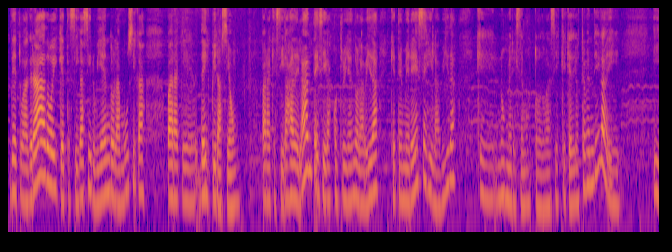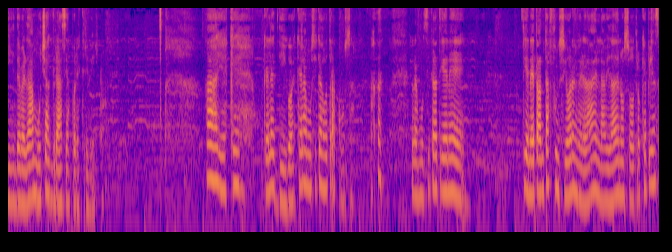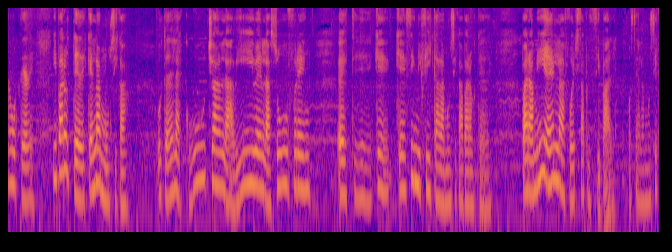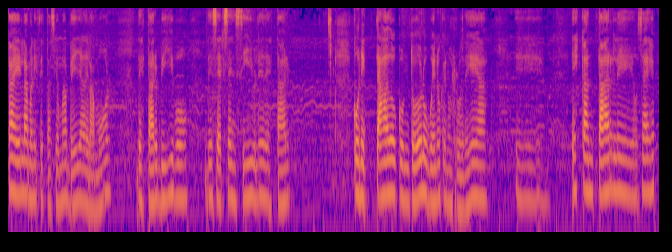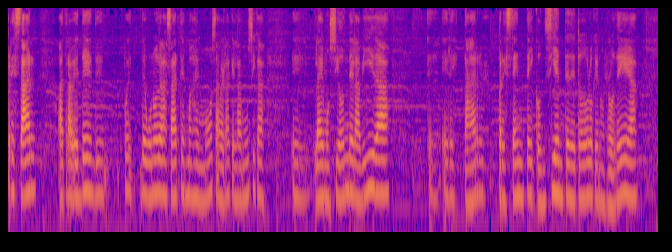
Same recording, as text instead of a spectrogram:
de tu agrado y que te siga sirviendo la música para que de inspiración para que sigas adelante y sigas construyendo la vida que te mereces y la vida que nos merecemos todos. Así es que que Dios te bendiga y, y de verdad muchas gracias por escribirlo. Ay, es que, ¿qué les digo? Es que la música es otra cosa. la música tiene, tiene tantas funciones, ¿verdad? En la vida de nosotros. ¿Qué piensan ustedes? Y para ustedes, ¿qué es la música? ¿Ustedes la escuchan, la viven, la sufren? Este, ¿qué, ¿Qué significa la música para ustedes? Para mí es la fuerza principal. O sea, la música es la manifestación más bella del amor, de estar vivo, de ser sensible, de estar conectado con todo lo bueno que nos rodea. Eh, es cantarle, o sea, es expresar a través de, pues, de una de las artes más hermosas, ¿verdad? Que es la música, eh, la emoción de la vida, eh, el estar presente y consciente de todo lo que nos rodea,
